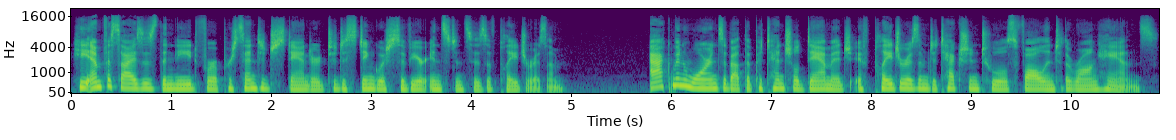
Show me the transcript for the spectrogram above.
He emphasizes the need for a percentage standard to distinguish severe instances of plagiarism. Ackman warns about the potential damage if plagiarism detection tools fall into the wrong hands.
